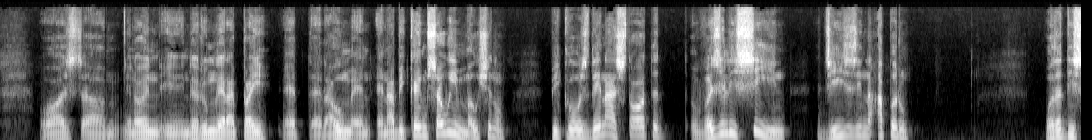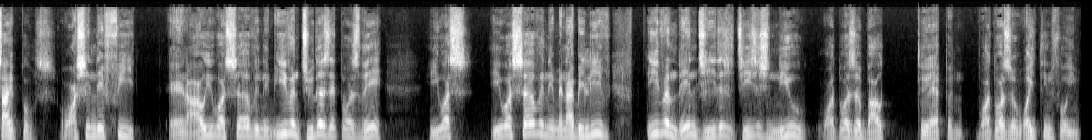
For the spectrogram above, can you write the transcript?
was um, you know in in the room that I pray at at home, and and I became so emotional because then I started visually seeing Jesus in the upper room with the disciples washing their feet and how he was serving him. Even Judas that was there, he was he was serving him, and I believe even then Jesus Jesus knew what was about to happen, what was awaiting for him,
